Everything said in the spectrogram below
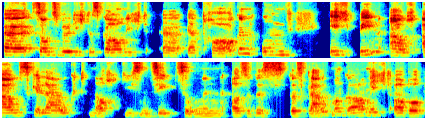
äh, sonst würde ich das gar nicht äh, ertragen. Und ich bin auch ausgelaugt nach diesen Sitzungen. Also das, das glaubt man gar nicht, aber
